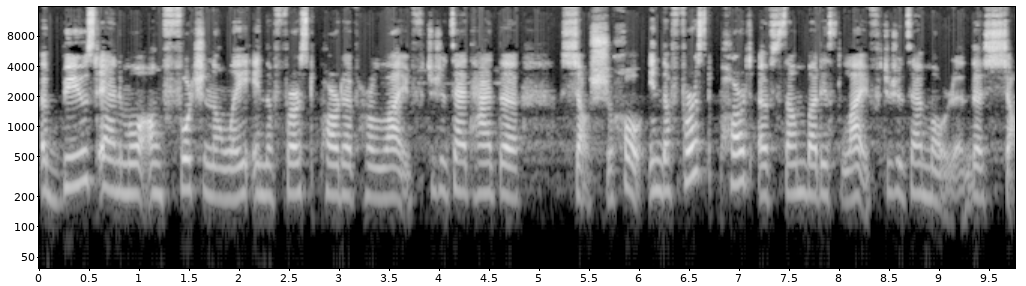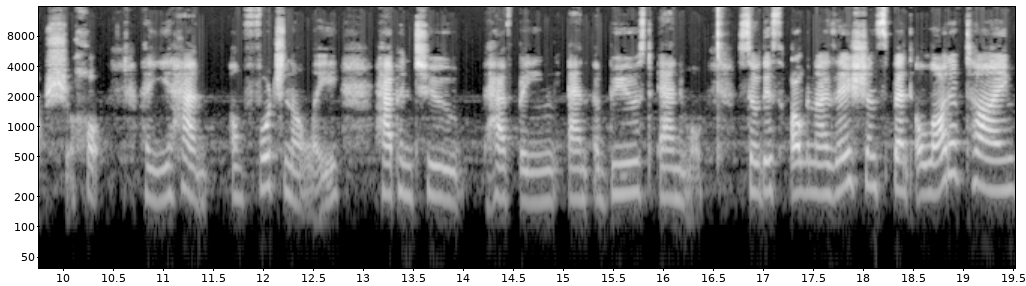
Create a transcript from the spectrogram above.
abused animal unfortunately in the first part of her life，就是在她的小时候，in the first part of somebody's life，就是在某人的小时候，很遗憾，unfortunately happen to have been an abused animal. So this organization spent a lot of time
